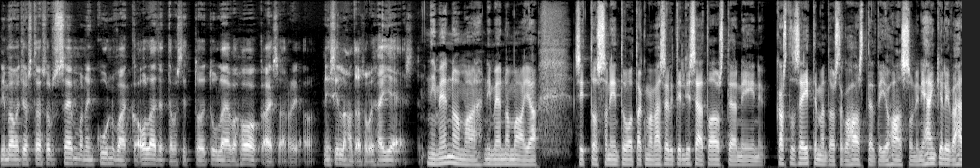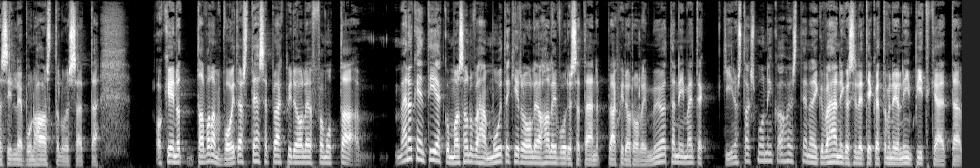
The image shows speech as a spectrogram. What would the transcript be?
Nimenomaan, jos taas ollut semmoinen, kun vaikka oletettavasti tuo tuleva Hawkeye-sarja on, niin silloinhan taas oli ihan jees. Nimenomaan, nimenomaan. Ja sitten tuossa, niin tuota, kun mä vähän selvitin lisää taustoja, niin 2017, kun haasteltiin Johanssonin, niin hänkin oli vähän silleen pun haasteluissa, että okei, no tavallaan me voitaisiin tehdä se Black Widow-leffa, mutta mä en oikein tiedä, kun mä oon saanut vähän muitakin rooleja Hollywoodissa tämän Black Widow-roolin myötä, niin mä en tiedä, kiinnostaako mua niin kauheasti. Ja niin vähän niin kuin sille, että tämmöinen on niin pitkä, että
